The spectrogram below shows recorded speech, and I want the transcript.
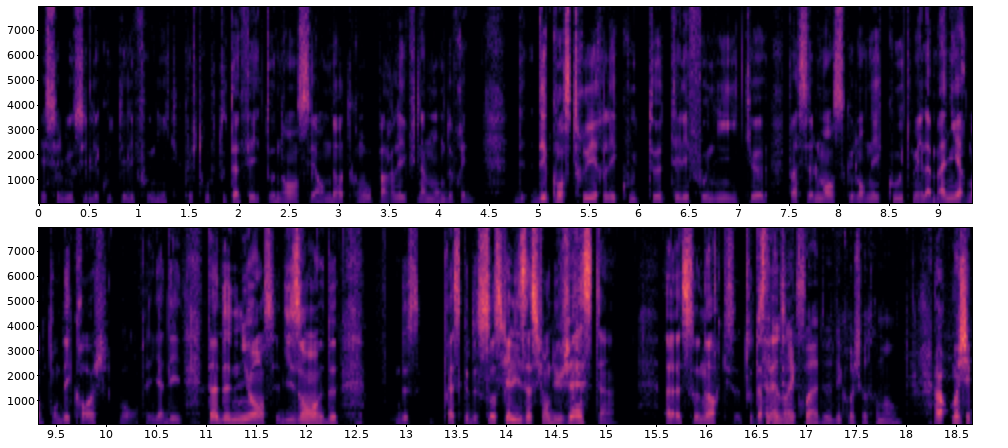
et celui aussi de l'écoute téléphonique, que je trouve tout à fait étonnant. C'est en note, quand vous parlez, finalement, on devrait déconstruire l'écoute téléphonique, pas seulement ce que l'on écoute, mais la manière dont on décroche. Bon, il y a des tas de nuances, disons, de, presque de socialisation du geste. Euh, sonore qui tout à ça fait donnerait quoi de décrocher autrement? Alors moi j'ai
